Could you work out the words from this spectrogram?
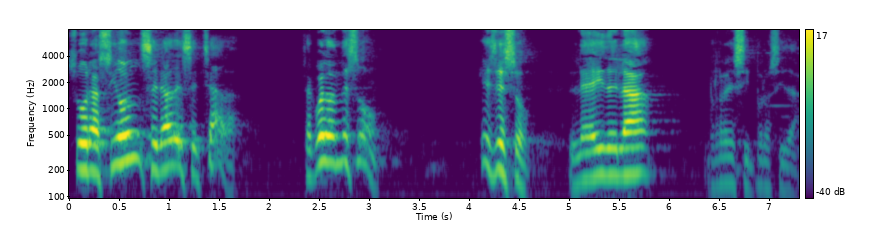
su oración será desechada. ¿Se acuerdan de eso? ¿Qué es eso? Ley de la reciprocidad.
